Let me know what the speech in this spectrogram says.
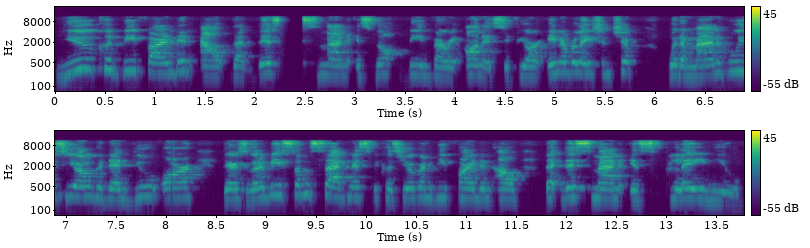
you could be finding out that this man is not being very honest. If you're in a relationship with a man who is younger than you are, there's going to be some sadness because you're going to be finding out that this man is playing you.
